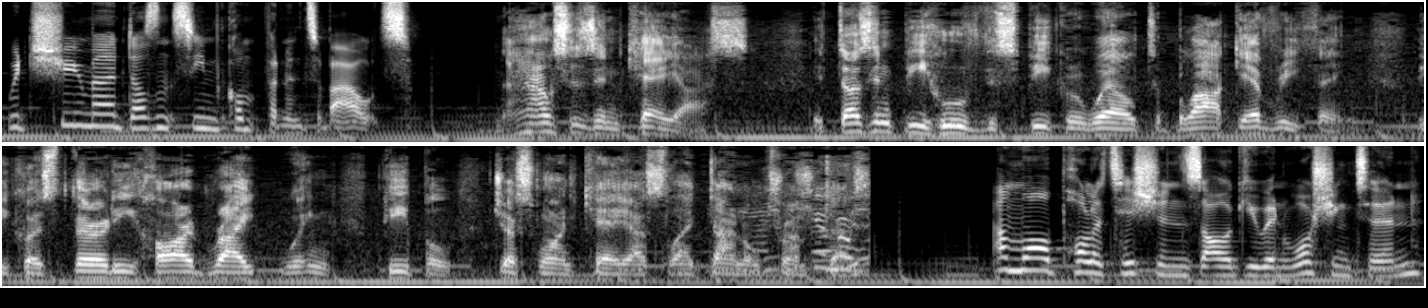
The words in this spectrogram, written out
which Schumer doesn't seem confident about. The House is in chaos. It doesn't behoove the Speaker well to block everything because 30 hard right wing people just want chaos like Donald Trump does. And while politicians argue in Washington,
